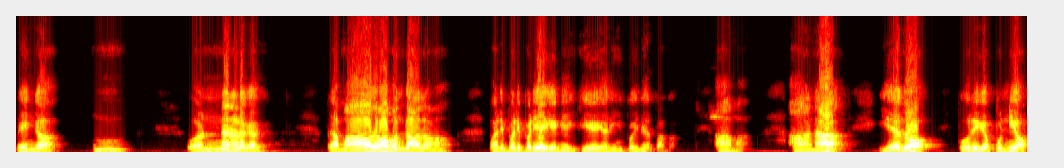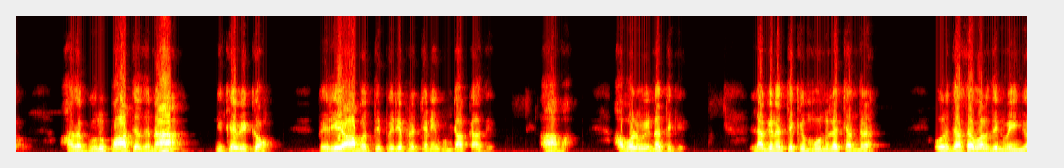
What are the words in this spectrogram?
வைங்க. ம். ஒன்றும் நடக்காது. பிரமாதமாக வந்தாலும் படிப்படிப்படியாக ஏணி கீழே இறங்கி போயின்னு இருப்பாங்க. ஆமாம் ஆனால் ஏதோ பூர்வீக புண்ணியம் அதை குரு பார்த்ததுன்னா நிற்க வைக்கும். பெரிய ஆபத்து பெரிய பிரச்சனை உண்டாக்காது. ஆமாம் அவ்வளவு என்னத்துக்கு லக்னத்துக்கு மூணில் சந்திரன். ஒரு தசை வருதுன்னு வைங்க.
